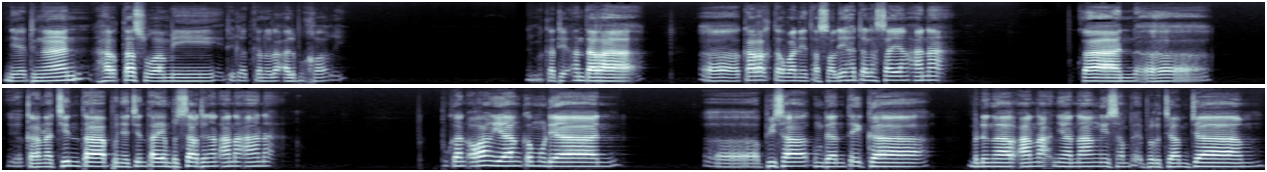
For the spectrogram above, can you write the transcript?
ya, dengan harta suami dikatakan oleh Al Bukhari. Maka di antara uh, karakter wanita salih adalah sayang anak, bukan uh, ya, karena cinta punya cinta yang besar dengan anak-anak, bukan orang yang kemudian uh, bisa kemudian tega mendengar anaknya nangis sampai berjam-jam.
